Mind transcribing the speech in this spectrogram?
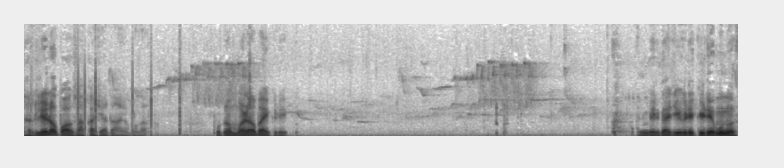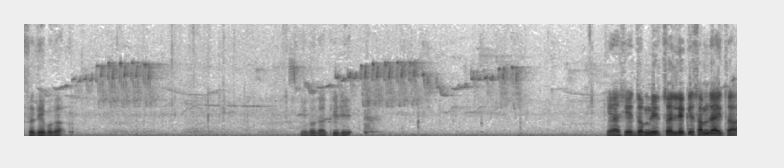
धरलेला पाऊस आकाशात आहे बघा. पूर्ण मळब आहे इकडे. आणि मिरगाचे इकडे किडे म्हणून असतात ते बघा. हे बघा किडे. हे असे जमिनीत चालले की समजायचा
